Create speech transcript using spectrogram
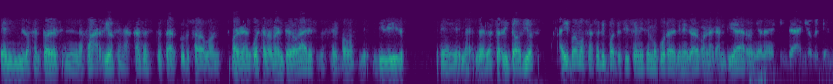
en los sectores, en los barrios, en las casas. Esto está cruzado con, con la encuesta permanente de hogares, entonces podemos di- dividir eh, la- la- los territorios. Ahí podemos hacer hipótesis, a mí se me ocurre que tiene que ver con la cantidad de reuniones de fin de año que tienen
